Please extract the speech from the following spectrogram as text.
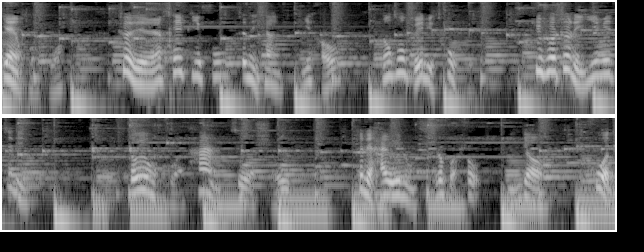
焰火国，这里人黑皮肤，身体像猕猴，能从嘴里吐火。据说这里因为这里都用火炭做食物。这里还有一种食火兽，名叫霍斗，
